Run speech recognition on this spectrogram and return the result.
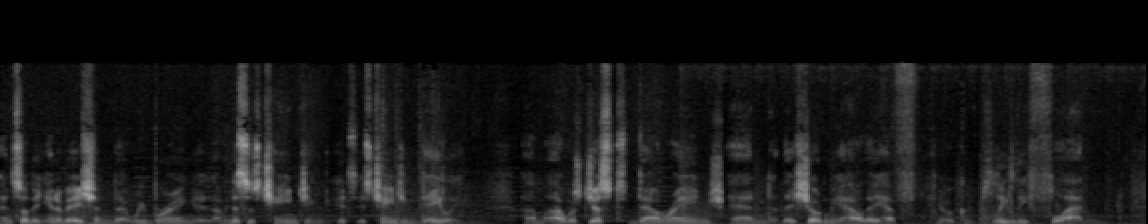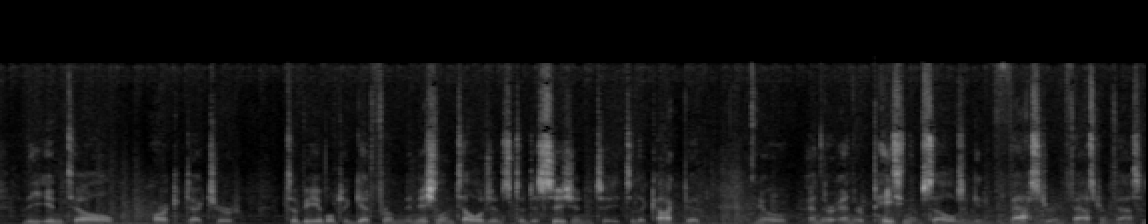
And so the innovation that we bring, is, I mean, this is changing, it's, it's changing daily. Um, I was just downrange and they showed me how they have, you know, completely flattened the Intel architecture to be able to get from initial intelligence to decision to, to the cockpit, you know, and they're, and they're pacing themselves and getting faster and faster and faster.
